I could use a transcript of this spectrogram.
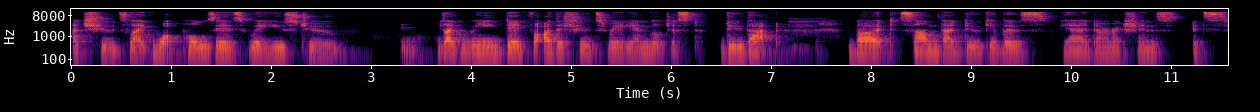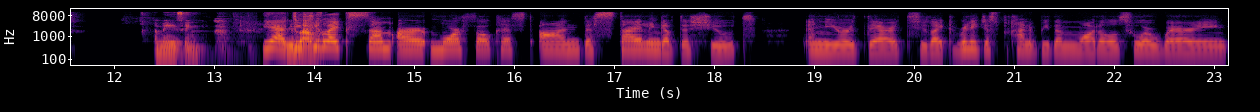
at shoots, like what poses we're used to like we did for other shoots really and we'll just do that. But some that do give us yeah directions it's amazing. Yeah we do you feel like some are more focused on the styling of the shoot and you're there to like really just kind of be the models who are wearing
